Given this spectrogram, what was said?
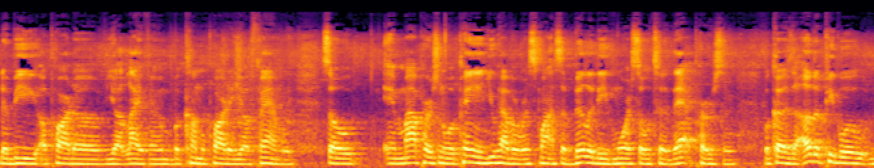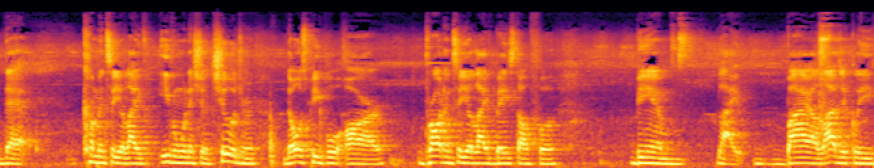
to be a part of your life and become a part of your family. So, in my personal opinion, you have a responsibility more so to that person because the other people that come into your life, even when it's your children, those people are brought into your life based off of being like biologically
